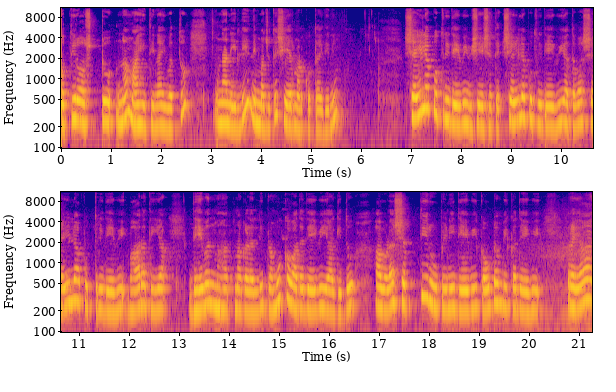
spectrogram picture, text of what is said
ಗೊತ್ತಿರೋ ಅಷ್ಟು ಮಾಹಿತಿನ ಇವತ್ತು ನಾನಿಲ್ಲಿ ನಿಮ್ಮ ಜೊತೆ ಶೇರ್ ಮಾಡ್ಕೋತಾ ಇದ್ದೀನಿ. ಶೈಲಪುತ್ರಿ ದೇವಿ ವಿಶೇಷತೆ. ಶೈಲಪುತ್ರಿ ದೇವಿ ಅಥವಾ ಶೈಲಪುತ್ರಿ ದೇವಿ ಭಾರತೀಯ ದೇವನ್ ಮಹಾತ್ಮಗಳಲ್ಲಿ ಪ್ರಮುಖವಾದ ದೇವಿಯಾಗಿದ್ದು, ಅವಳ ಶಕ್ತಿ ರೂಪಿಣಿ ದೇವಿ ಕೌಟುಂಬಿಕ ದೇವಿ. ಪ್ರಯಾ,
